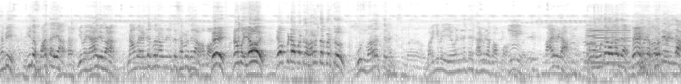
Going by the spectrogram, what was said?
தம்பி இத பார்த்தாயா? இவன் யாரு இவன்? நாம ரெண்டு பேரும் அவனிடத்துல சமரசலாம் டேய் நம்ம யார் எப்படிப்பட்ட வரத்தை பெற்றோர் உன் வரத்து காமிடா பாப்போம். காமிடா. விடுதா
